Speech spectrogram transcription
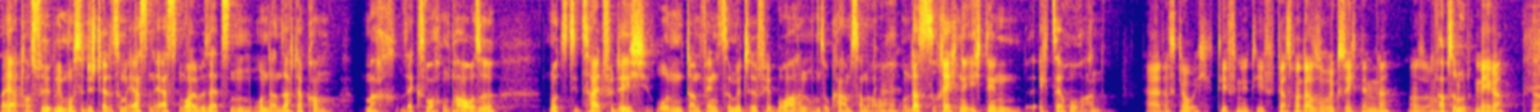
Naja, Klaus Filbri musste die Stelle zum 1.1. neu besetzen und dann sagt er, komm, mach sechs Wochen Pause, nutzt die Zeit für dich und dann fängst du Mitte Februar an und so kam es dann auch. Okay. Und das rechne ich denen echt sehr hoch an. Ja, das glaube ich definitiv, dass man da so Rücksicht nimmt, ne? Also Absolut. Mega. Ja.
